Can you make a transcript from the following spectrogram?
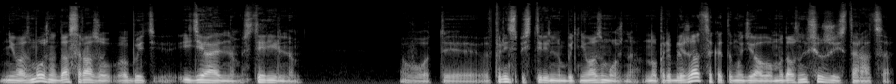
невозможно да, сразу быть идеальным, стерильным – вот. И, в принципе, стерильным быть невозможно. Но приближаться к этому идеалу мы должны всю жизнь стараться.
